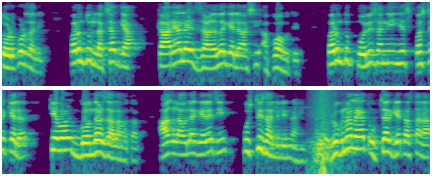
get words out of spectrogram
तोडफोड झाली. परंतु लक्षात घ्या कार्यालय जळलं गेलं अशी अफवा होती. परंतु पोलिसांनी हे स्पष्ट केलं केवळ गोंधळ झाला होता. आग लावल्या गेल्याची पुष्टी झालेली नाही. रुग्णालयात उपचार घेत असताना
